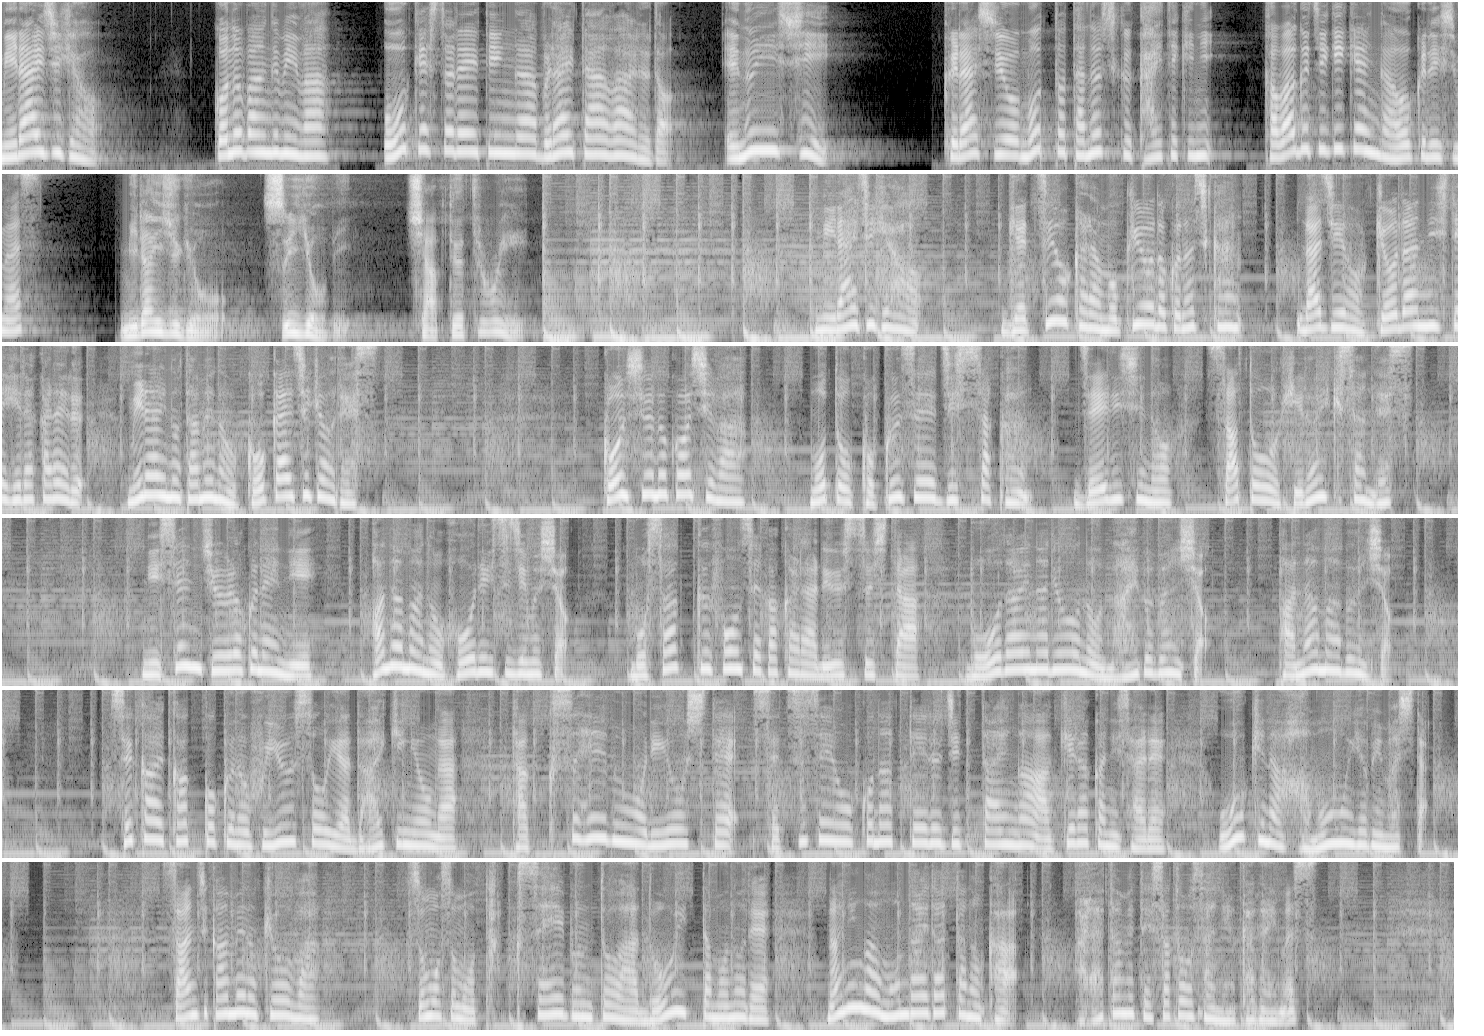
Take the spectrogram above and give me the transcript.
未来授業。この番組はオーケストレーティング・ア・ブライター・ワールド NEC 暮らしをもっと楽しく快適に川口義賢がお送りします。未来授業水曜日。チャプター3未来授業。月曜から木曜のこの時間ラジオを教壇にして開かれる未来のための公開授業です。今週の講師は元国税実査官税理士の佐藤博之さんです。2016年にパナマの法律事務所モサック・フォンセカから流出した膨大な量の内部文書パナマ文書。世界各国の富裕層や大企業がタックスヘイブンを利用して節税を行っている実態が明らかにされ大きな波紋を呼びました。3時間目の今日はそもそもタックスヘイブンとはどういったもので何が問題だったのか改めて佐藤さんに伺います。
